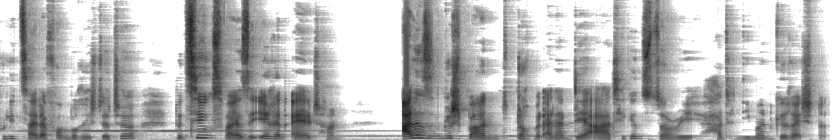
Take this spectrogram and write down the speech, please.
Polizei davon berichtete, beziehungsweise ihren Eltern. Alle sind gespannt, doch mit einer derartigen Story hatte niemand gerechnet.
